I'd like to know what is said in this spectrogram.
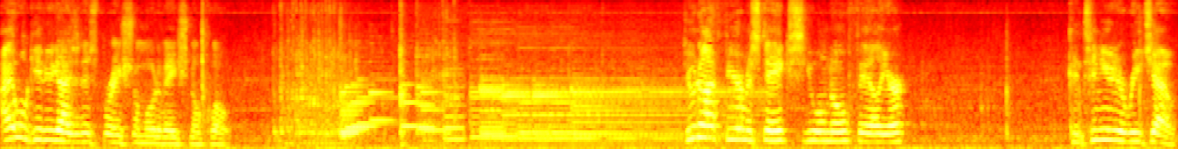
I will give you guys an inspirational, motivational quote. Do not fear mistakes, you will know failure. Continue to reach out.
